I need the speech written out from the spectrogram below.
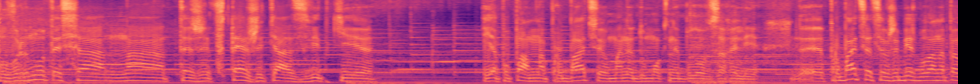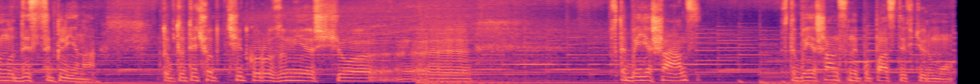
Повернутися на те, в те життя, звідки я попав на пробацію, у мене думок не було взагалі. Е, Пробація це вже більш була, напевно, дисципліна. Тобто ти чітко розумієш, що е, тебе є шанс, в тебе є шанс не попасти в тюрму.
